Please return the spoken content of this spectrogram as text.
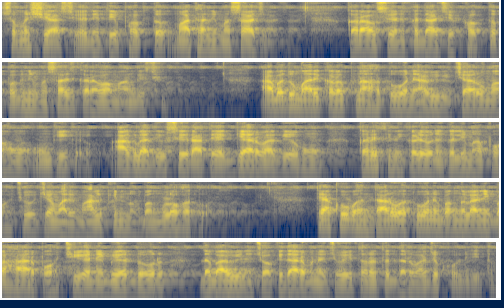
સમસ્યા છે અને તે ફક્ત માથાની મસાજ કરાવશે અને કદાચ એ ફક્ત પગની મસાજ કરાવવા માંગે છે. આ બધું મારી કલ્પના હતું અને આવી વિચારોમાં હું ઊંઘી ગયો. આગલા દિવસે રાતે અગિયાર વાગે હું ઘરેથી નીકળ્યો અને ગલીમાં પહોંચ્યો, જ્યાં મારી માલકીનનો બંગલો હતો. ત્યાં ખૂબ અંધારું હતું અને બંગલાની બહાર પહોંચી અને બેર ડોર દબાવીને ચોકીદાર મને જોઈ તરત જ દરવાજો ખોલી દીધો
